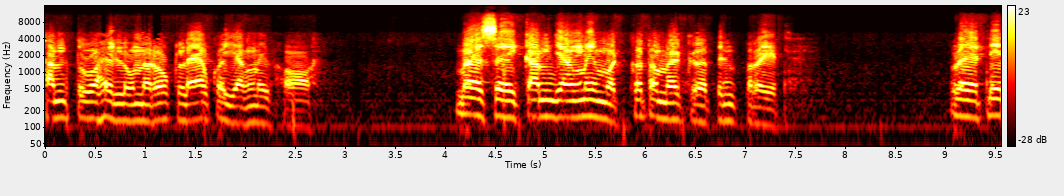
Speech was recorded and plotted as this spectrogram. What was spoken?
ทำตัวให้ลงนรกแล้วก็ยังไม่พอ เมื่อเสยกรรมยังไม่หมดก็ต้องมาเกิดเป็นเปรต เปรตนี่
